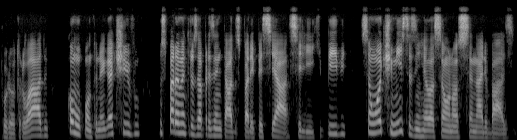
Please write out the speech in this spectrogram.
Por outro lado, como ponto negativo, os parâmetros apresentados para IPCA, Selic e PIB são otimistas em relação ao nosso cenário base,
